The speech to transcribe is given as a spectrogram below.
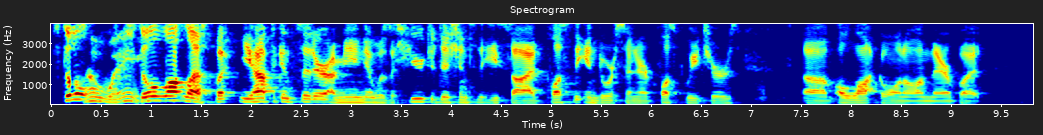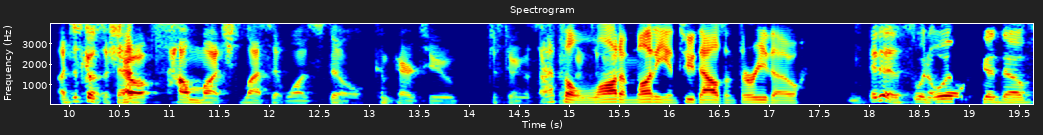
Still, no way. Still a lot less, but you have to consider. I mean, it was a huge addition to the east side, plus the indoor center, plus bleachers. Um, a lot going on there, but it just goes to show that's, how much less it was still compared to just doing the South. That's a lot of money in 2003, though. It is when oil was good, though.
